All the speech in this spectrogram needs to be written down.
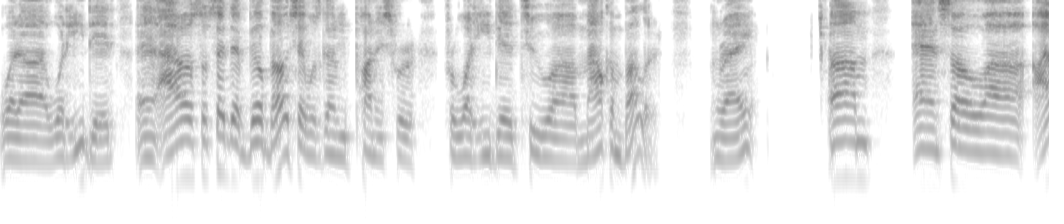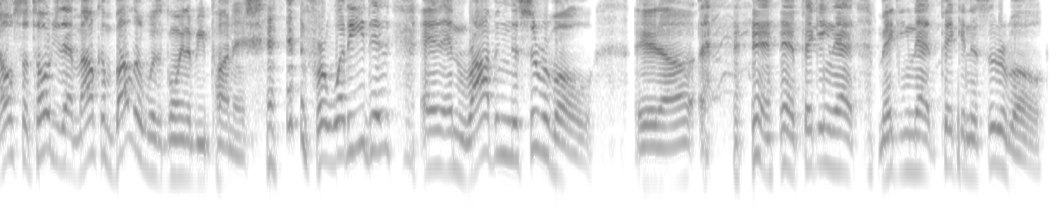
what uh, what he did, and I also said that Bill Belichick was going to be punished for for what he did to Malcolm Butler, right? Um, and so uh, I also told you that Malcolm Butler was going to be punished for what he did and, and robbing the Super Bowl. You know, picking that, making that pick in the Super Bowl,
